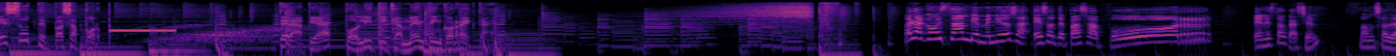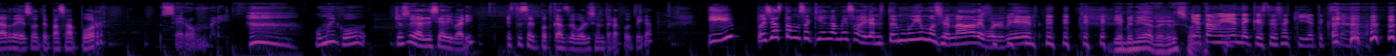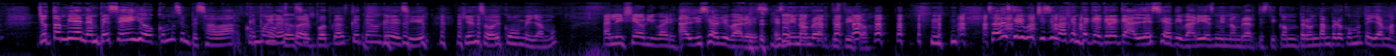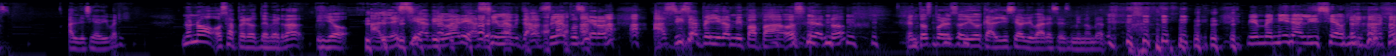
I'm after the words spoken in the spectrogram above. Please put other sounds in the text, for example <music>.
Eso te pasa por... Terapia políticamente incorrecta. Hola, ¿cómo están? Bienvenidos a Eso te pasa por... En esta ocasión vamos a hablar de Eso te pasa por ser hombre. <gasps> Oh my god. Yo soy Alicia Divari. Este es el podcast de Evolución Terapéutica. Y pues ya estamos aquí en la mesa. Oigan, estoy muy emocionada de volver. <laughs> Bienvenida de regreso. Yo Ale. también, de que estés aquí, ya te extrañaba. <laughs> Yo también empecé y yo, ¿cómo se empezaba? ¿Cómo era esto del podcast? ¿Qué tengo que decir? ¿Quién soy? ¿Cómo me llamo? Alicia Olivares. Alicia Olivares, es mi nombre artístico. <laughs> ¿Sabes que hay muchísima gente que cree que Alicia Divari es mi nombre artístico? Me preguntan, ¿pero cómo te llamas? Alicia Divari. No, no, o sea, pero de verdad. Y yo, Alicia <laughs> Divari, así me, así me pusieron, así se apellida mi papá, <laughs> o sea, ¿no? Entonces por eso digo que Alicia Olivares es mi nombre. <laughs> Bienvenida, Alicia Olivares.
